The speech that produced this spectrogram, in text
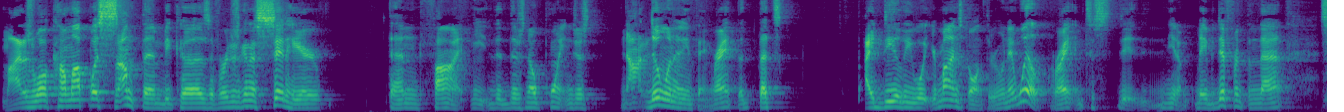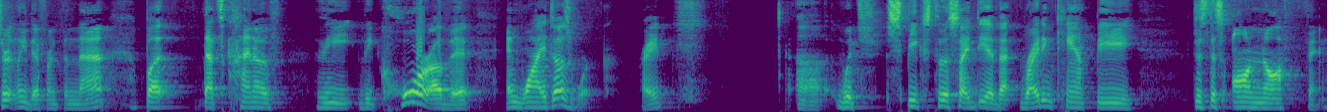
might as well come up with something because if we're just to sit here, then fine. There's no point in just not doing anything, right? That's ideally what your mind's going through, and it will, right? It's just you know maybe different than that, certainly different than that, but that's kind of the the core of it and why it does work, right? Uh, which speaks to this idea that writing can't be just this on and off thing.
